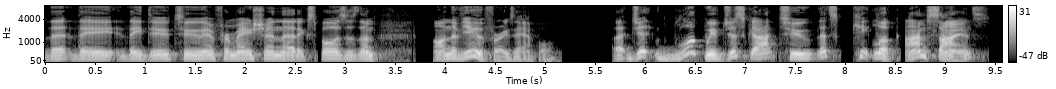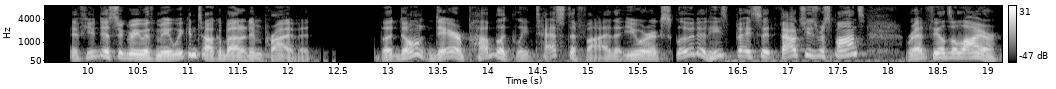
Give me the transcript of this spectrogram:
that they they do to information that exposes them on The View, for example. Uh, j- look, we've just got to, let's keep, look, I'm science. If you disagree with me, we can talk about it in private. But don't dare publicly testify that you were excluded. He's basic. Fauci's response Redfield's a liar.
